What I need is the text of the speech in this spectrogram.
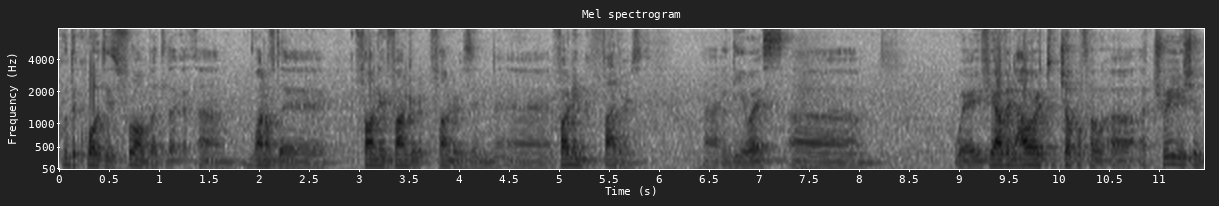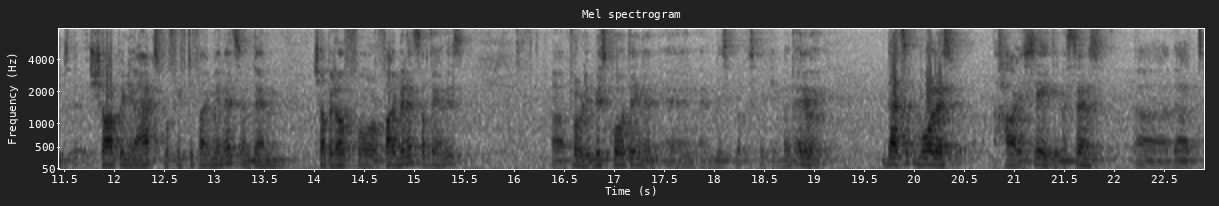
who the quote is from, but like um, one of the founding founder, founders in uh, founding fathers uh, in the U.S. Um, where if you have an hour to chop off a, a, tree, you should sharpen your axe for 55 minutes and then chop it off for five minutes, something like this. Uh, probably misquoting and, and, and misspeaking. But anyway, that's more or less how I say it in a sense uh, that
